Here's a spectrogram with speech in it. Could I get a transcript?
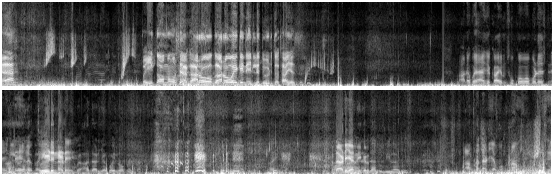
હે? પછી તો આમાં શું છે? ગારો ગારો હોય કે નહીં એટલે ધૂળ તો થાય જ. આને ભાઈ આજે કાયમ સુકવવો પડે છે ને એટલે એને ધૂળ નડે. આ દાડિયા કોઈ ન કરતા. દાડિયા નહીં કરતા તું બિલાડું. આપણા દાડિયા વખણા છે.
